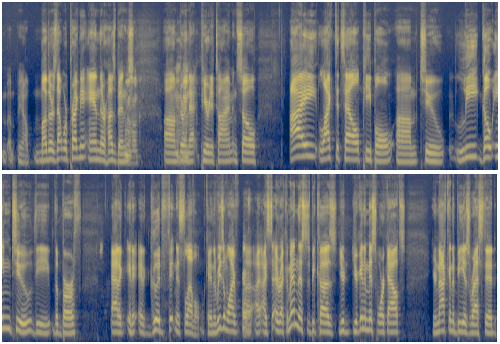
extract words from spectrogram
you know mothers that were pregnant and their husbands um, during that period of time, and so I like to tell people um, to le- go into the the birth at a, at a good fitness level. Okay, and the reason why uh, I, I, I recommend this is because you're you're going to miss workouts. You're not going to be as rested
